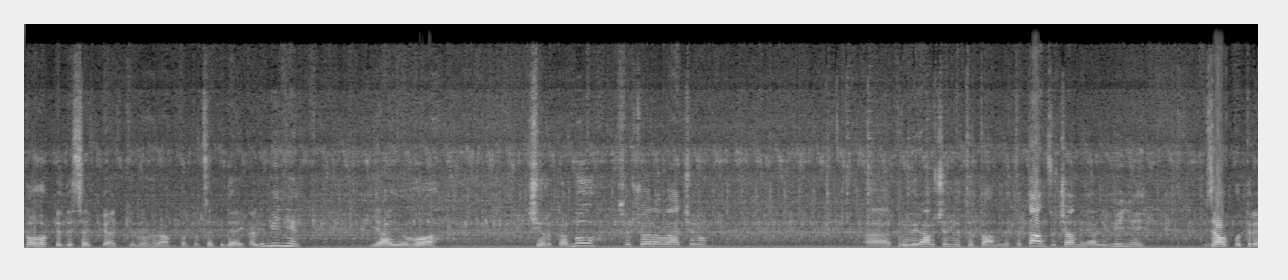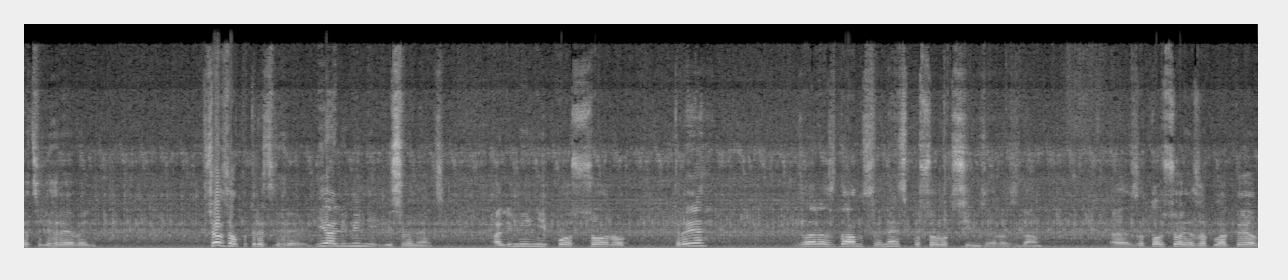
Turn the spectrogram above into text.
того 55 кг. Тобто це піде як алюміній. Я його черканув ще вчора вечором. Е, провіряв, чи не титан. Не титан, звичайний алюміній. Взяв по 30 гривень. Все взяв по 30 гривень. І алюміній, і свинець. Алюміній по 43 зараз дам, свинець по 47 зараз дам. Е, За то все я заплатив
